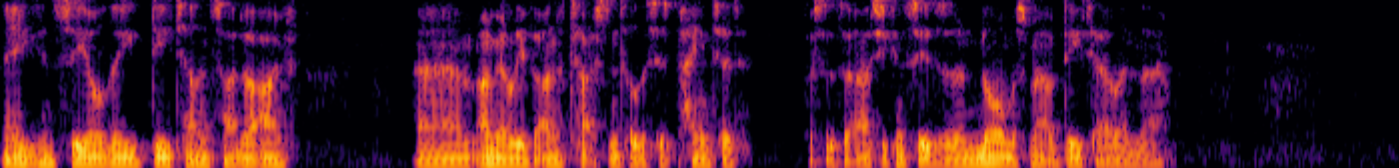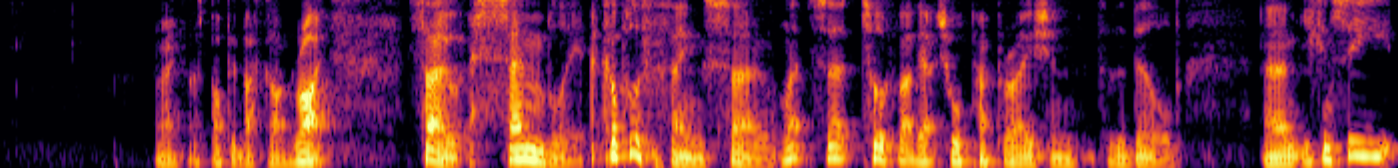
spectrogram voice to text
There you can see all the detail inside it. I've, um, I'm going to leave it unattached until this is painted. Because as you can see, there's an enormous amount of detail in there. Right, let's pop it back on. Right, so assembly, a couple of things. So let's uh, talk about the actual preparation for the build. Um, you can see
